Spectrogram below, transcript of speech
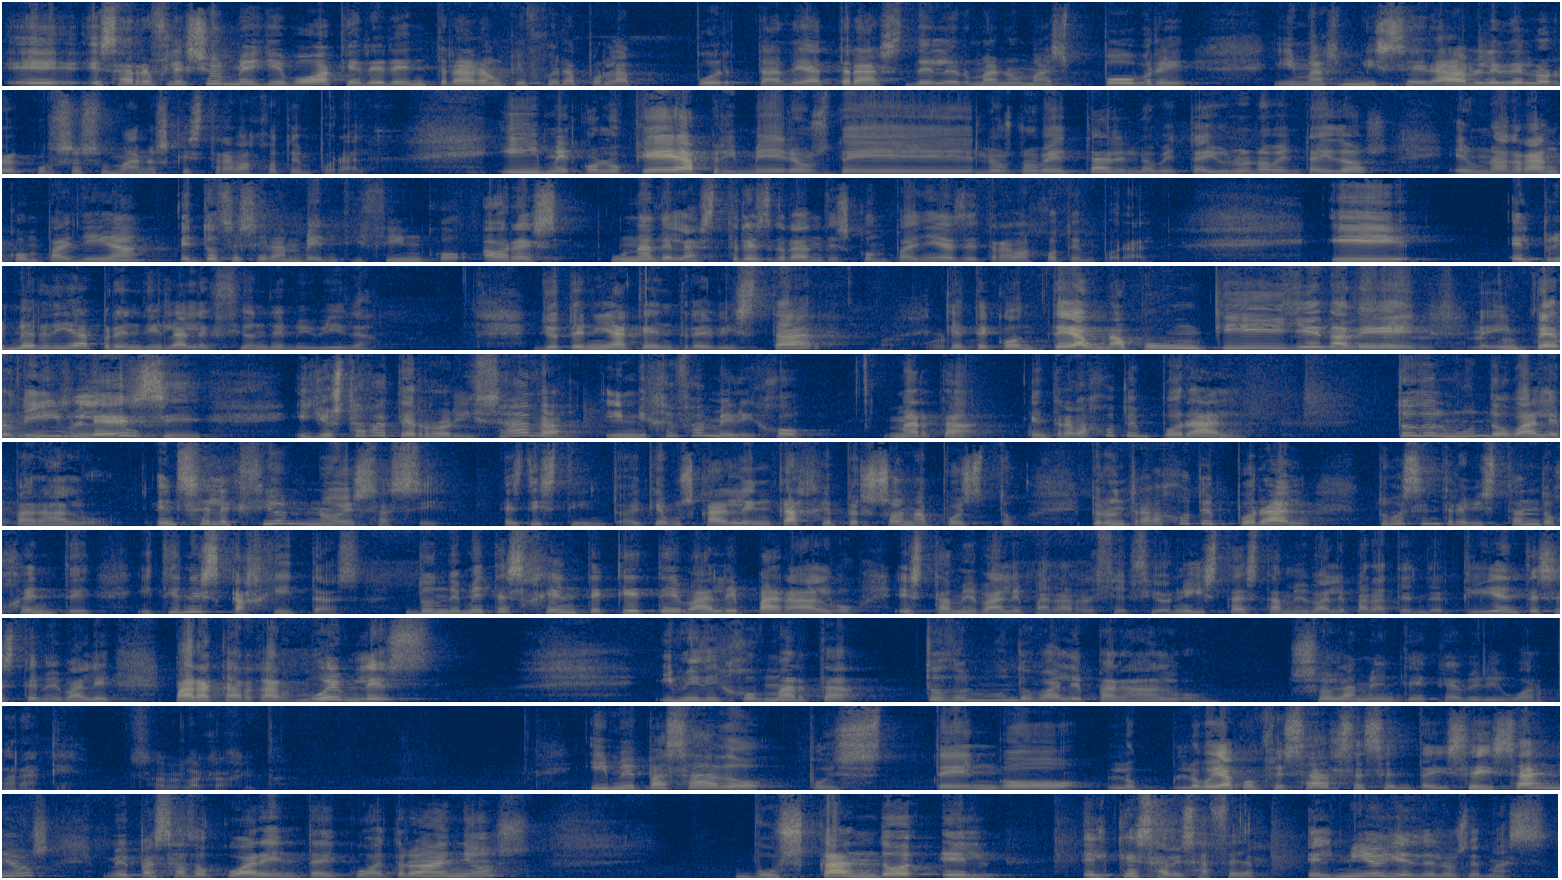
Eh, esa reflexión me llevó a querer entrar, aunque fuera por la puerta de atrás del hermano más pobre y más miserable de los recursos humanos, que es trabajo temporal. Y me coloqué a primeros de los 90, en el 91-92, en una gran compañía, entonces eran 25, ahora es una de las tres grandes compañías de trabajo temporal. Y el primer día aprendí la lección de mi vida. Yo tenía que entrevistar, que te conté a una punky llena sí, de, sí, sí, de imperdibles, y, y yo estaba aterrorizada. Y mi jefa me dijo, Marta, en trabajo temporal todo el mundo vale para algo. En selección no es así, es distinto, hay que buscar el encaje persona-puesto. Pero en trabajo temporal tú vas entrevistando gente y tienes cajitas donde metes gente que te vale para algo. Esta me vale para recepcionista, esta me vale para atender clientes, este me vale para cargar muebles. Y me dijo, Marta, todo el mundo vale para algo, solamente hay que averiguar para qué. Saber la cajita. Y me he pasado, pues tengo, lo, lo, voy a confesar, 66 años, me he pasado 44 años buscando el, el qué sabes hacer, el mío y el de los demás.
